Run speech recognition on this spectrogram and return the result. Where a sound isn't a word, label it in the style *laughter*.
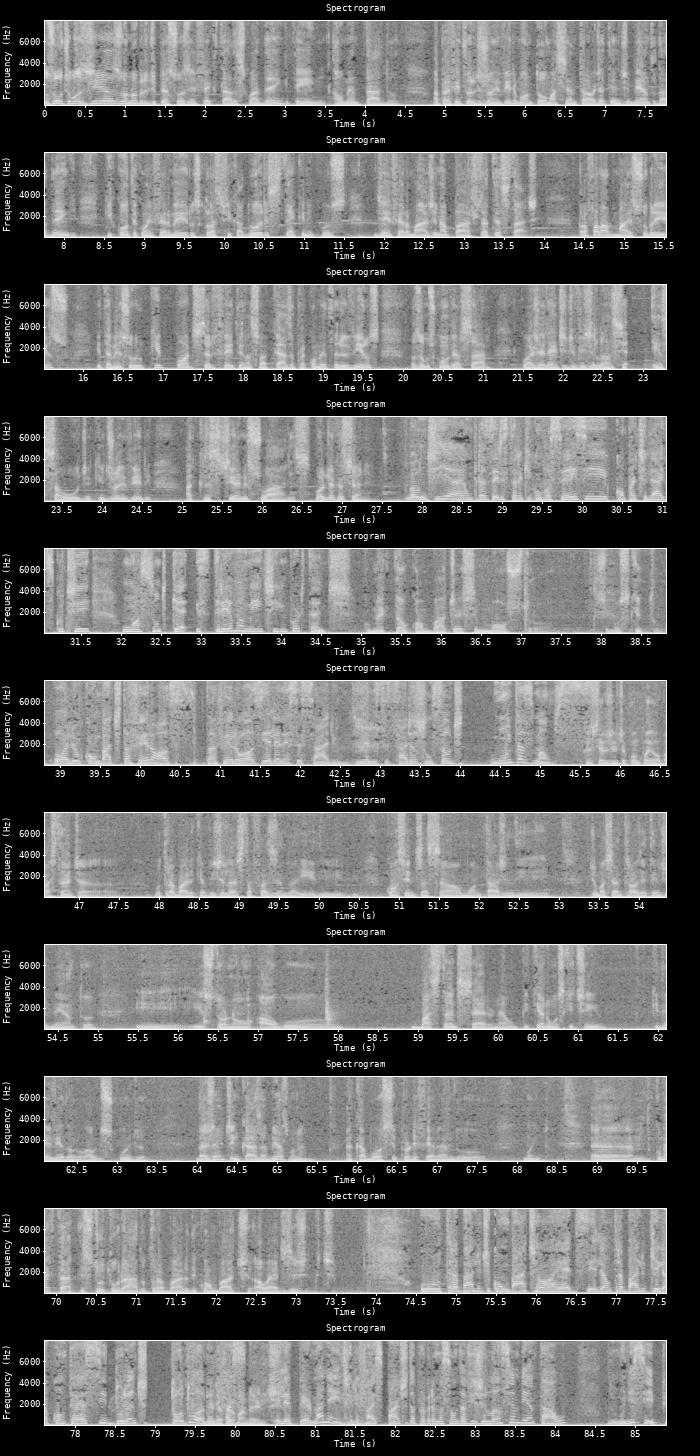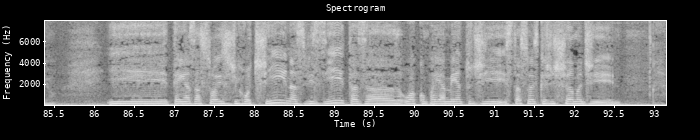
Nos últimos dias, o número de pessoas infectadas com a dengue tem aumentado. A Prefeitura de Joinville montou uma central de atendimento da dengue que conta com enfermeiros, classificadores, técnicos de enfermagem na parte da testagem. Para falar mais sobre isso e também sobre o que pode ser feito na sua casa para combater o vírus, nós vamos conversar com a gerente de vigilância em saúde aqui de Joinville, a Cristiane Soares. Bom dia, Cristiane. Bom dia, é um prazer estar aqui com vocês e compartilhar e discutir um assunto que é extremamente importante. Como é que está o combate a esse monstro? Esse mosquito. Olha, o combate está feroz. Está feroz e ele é necessário. E é necessário a junção de muitas mãos. Cristiano, a gente acompanhou bastante a, o trabalho que a vigilância está fazendo aí de, conscientização, montagem de, de uma central de atendimento e isso tornou algo bastante sério, né? Um pequeno mosquitinho que devido ao, ao descuido da gente em casa mesmo, né? Acabou se proliferando muito. É, como é que está estruturado o trabalho de combate ao Aedes aegypti? O trabalho de combate ao Aedes, ele é um trabalho que ele acontece durante todo o ano. Ele, ele é faz, permanente. Ele é permanente, uhum. ele faz parte da programação da vigilância ambiental do município. E tem as ações de rotina, as visitas, a, o acompanhamento de estações que a gente chama de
